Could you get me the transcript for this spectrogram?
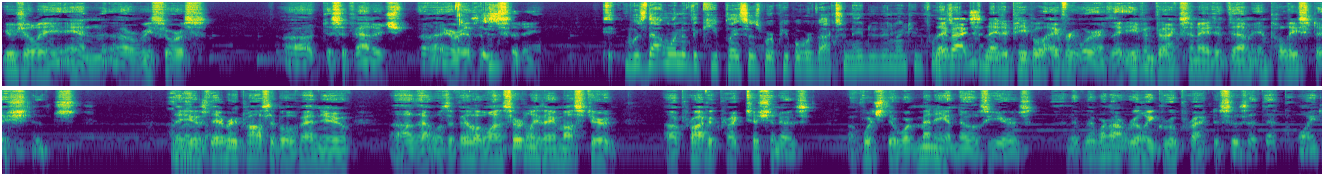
usually in uh, resource uh, disadvantaged uh, areas of the city. Was that one of the key places where people were vaccinated in 1947? They vaccinated people everywhere. They even vaccinated them in police stations. They used that. every possible venue uh, that was available, and certainly they mustered uh, private practitioners, of which there were many in those years. They were not really group practices at that point.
